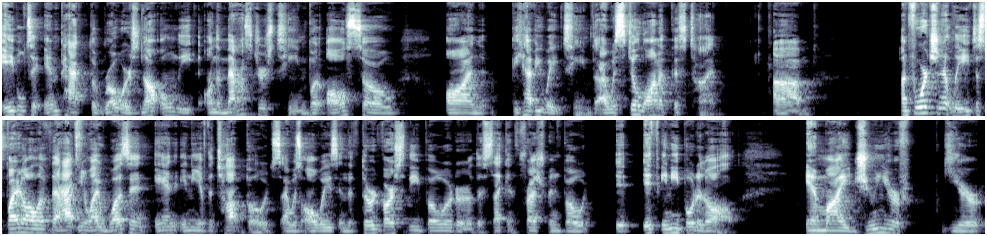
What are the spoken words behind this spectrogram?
able to impact the rowers, not only on the masters team, but also on the heavyweight team that I was still on at this time. Um, unfortunately, despite all of that, you know, I wasn't in any of the top boats. I was always in the third varsity boat or the second freshman boat, if, any boat at all. In my junior year,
